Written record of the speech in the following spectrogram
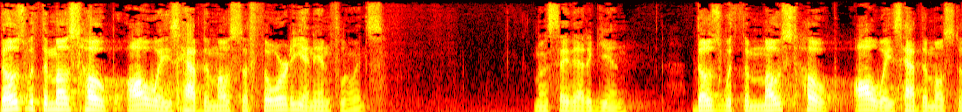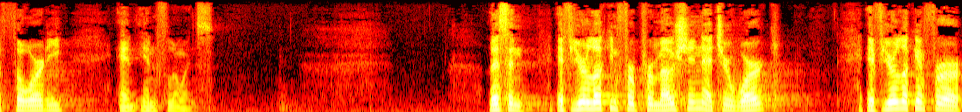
Those with the most hope always have the most authority and influence. I'm going to say that again. Those with the most hope always have the most authority and influence. Listen, if you're looking for promotion at your work, if you're looking for,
